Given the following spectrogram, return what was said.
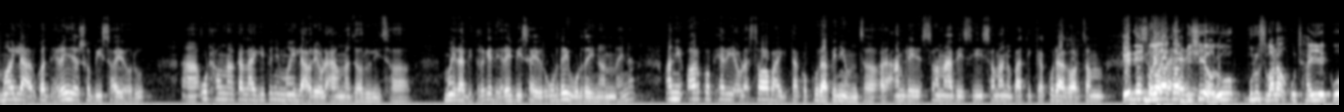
महिलाहरूका धेरै जसो विषयहरू उठाउनका लागि पनि महिलाहरू एउटा आउन जरुरी छ। महिलाभित्रकै धेरै विषयहरू उठ्दै उठ्दैनन् होइन? अनि अर्को फेरि एउटा सहभागिताको कुरा पनि हुन्छ। हामीले समावेशी समानुपातिकका कुरा गर्छौँ। यदि महिलाका विषयहरू पुरुषबाट उठाइएको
